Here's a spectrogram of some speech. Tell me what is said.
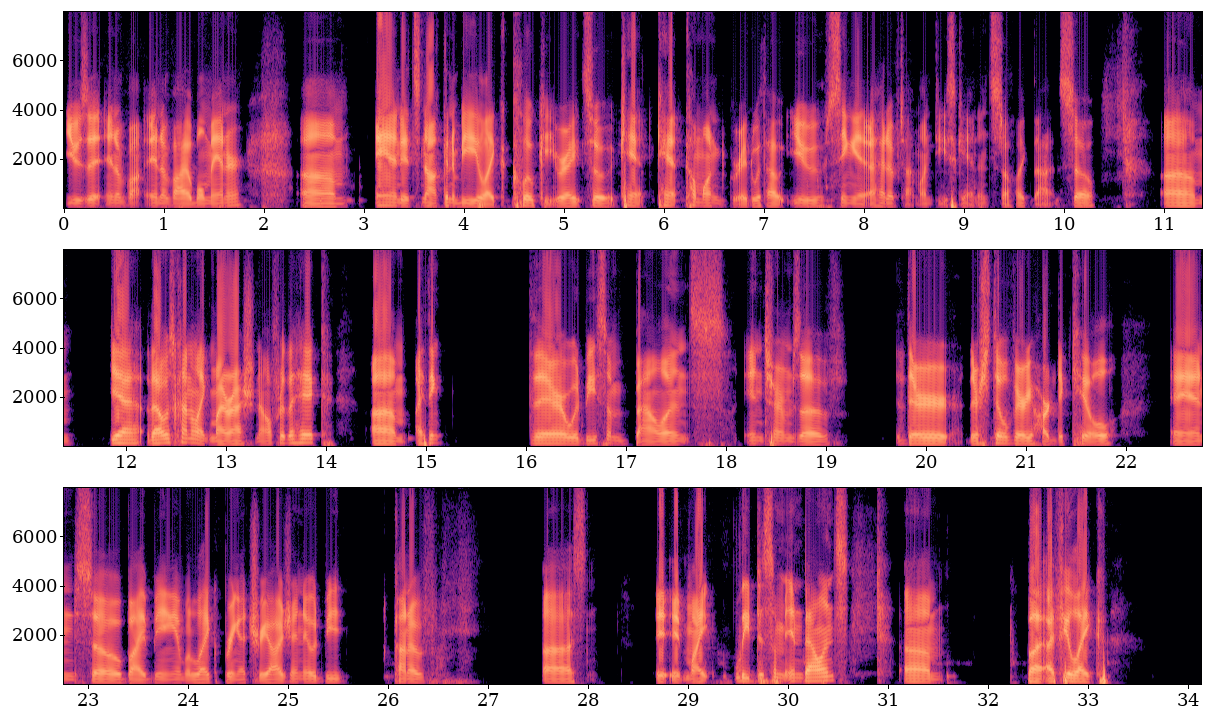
use it in a in a viable manner. Um and it's not going to be like cloaky, right? So it can't can't come on grid without you seeing it ahead of time on DScan and stuff like that. So um yeah, that was kind of like my rationale for the HIC. Um I think there would be some balance in terms of they're they're still very hard to kill and so by being able to like bring a triage in it would be kind of uh it, it might lead to some imbalance um but i feel like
